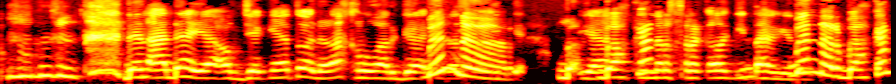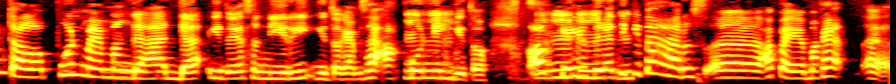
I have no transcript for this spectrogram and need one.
dan ada ya objeknya itu adalah keluarga. Bener. Kita ba ya, bahkan inner circle kita gitu. Bener, bahkan kalaupun memang nggak hmm. ada gitu ya sendiri gitu kayak misalnya aku hmm. nih gitu. Oke, okay, hmm. berarti kita harus uh, apa ya? Makanya uh,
